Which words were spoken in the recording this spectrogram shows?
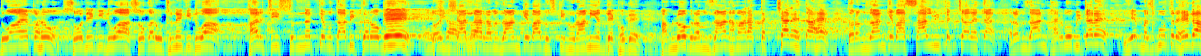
दुआएँ पढ़ो, सोने की दुआ, सोकर उठने की दुआ। हर चीज़ सुन्नत के मुताबिक करोगे तो इंशाल्लाह। रमज़ान के बाद उसकी नूरानियत देखोगे। हम लोग रमज़ान हमारा कच्चा रहता है तो रमज़ान के बाद साल भी कच्चा रहता है। रमज़ान थर्मोमीटर है ये मज़बूत रहेगा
